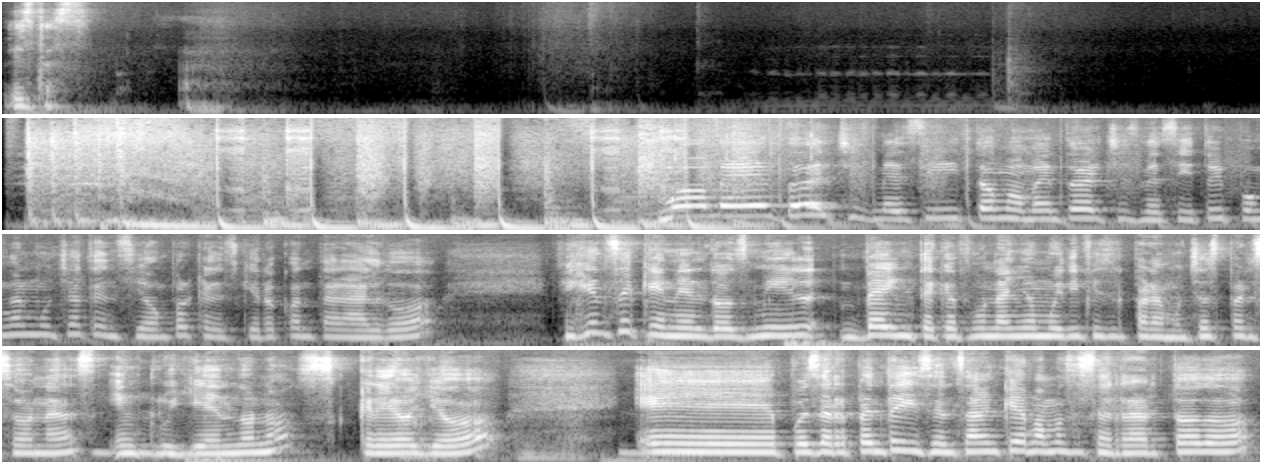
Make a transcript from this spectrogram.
Listas. Momento del chismecito, momento del chismecito y pongan mucha atención porque les quiero contar algo. Fíjense que en el 2020, que fue un año muy difícil para muchas personas, incluyéndonos, creo yo, eh, pues de repente dicen, ¿saben qué? Vamos a cerrar todo.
